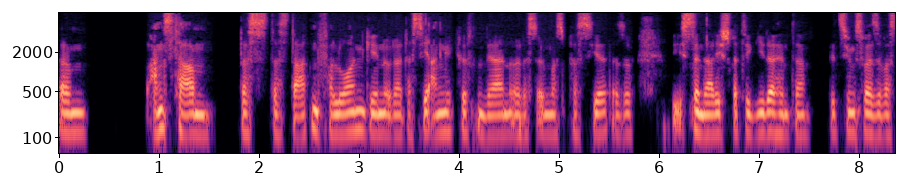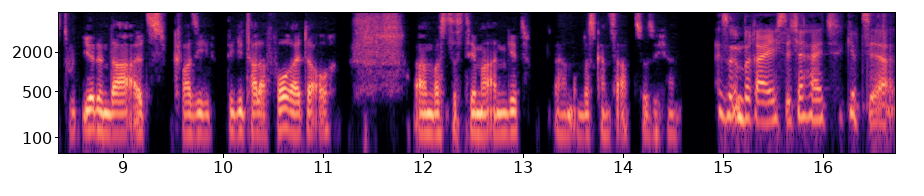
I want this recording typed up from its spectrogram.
ähm, Angst haben, dass, dass Daten verloren gehen oder dass sie angegriffen werden oder dass irgendwas passiert. Also wie ist denn da die Strategie dahinter? Beziehungsweise was tut ihr denn da als quasi digitaler Vorreiter auch, ähm, was das Thema angeht, ähm, um das Ganze abzusichern? Also im Bereich Sicherheit gibt es ja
